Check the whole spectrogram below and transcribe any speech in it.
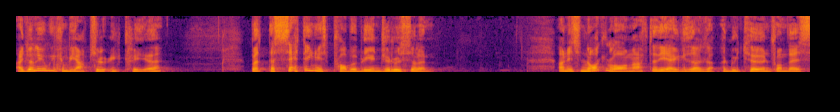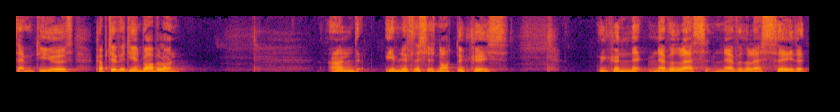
I don't think we can be absolutely clear, but the setting is probably in Jerusalem. And it's not long after the exiles had returned from their 70 years captivity in Babylon. And even if this is not the case, we can ne- nevertheless, nevertheless say that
